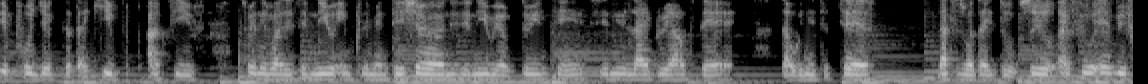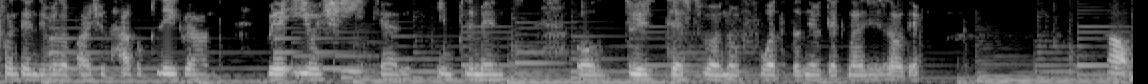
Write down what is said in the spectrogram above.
a project that I keep active. So whenever there's a new implementation, there's a new way of doing things, a new library out there that we need to test, that is what I do. So I feel every front end developer should have a playground where he or she can implement or do a test run of what the new technologies out there. Wow.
